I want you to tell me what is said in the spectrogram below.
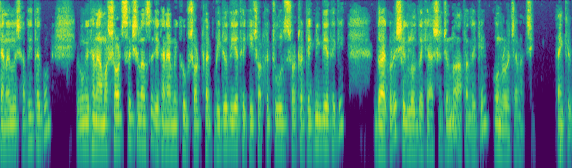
চ্যানেলের সাথেই থাকুন। এবং এখানে আমার শর্ট সেকশন আছে, যেখানে আমি খুব শর্টকাট ভিডিও দিয়ে থাকি শর্টকাট টুলস শর্টকাট টেকনিক দিয়ে থাকি। দয়া করে সেগুলো দেখে আসার জন্য আপনাদেরকে অনুরোধ জানাচ্ছি। থ্যাংক ইউ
